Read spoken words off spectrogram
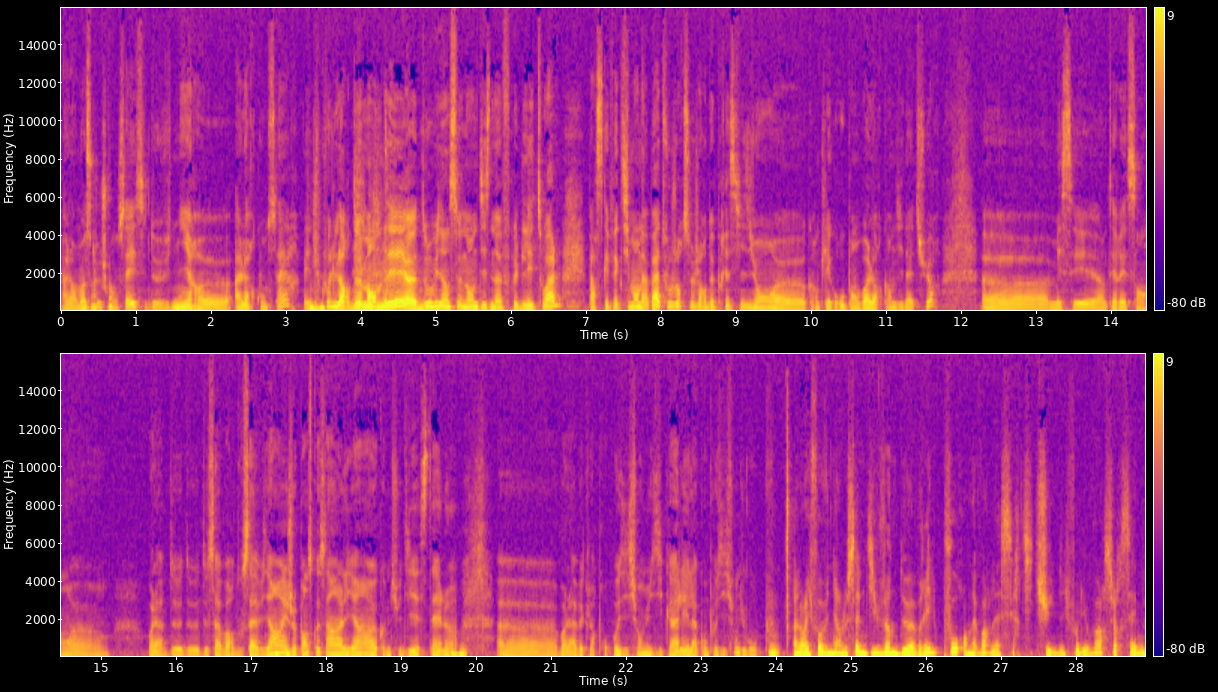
Alors moi, ce que je conseille, c'est de venir euh, à leur concert et du coup de leur demander euh, d'où vient ce nom de 19 rue de l'Étoile, parce qu'effectivement, on n'a pas toujours ce genre de précision euh, quand les groupes envoient leur candidature, mais c'est intéressant. Euh, voilà, de, de- de savoir d'où ça vient. Et je pense que ça a un lien, euh, comme tu dis, Estelle, Mhm. euh, voilà, avec leur proposition musicale et la composition du groupe. Mm. Alors il faut venir le samedi 22 avril pour en avoir la certitude. Il faut les voir sur scène.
